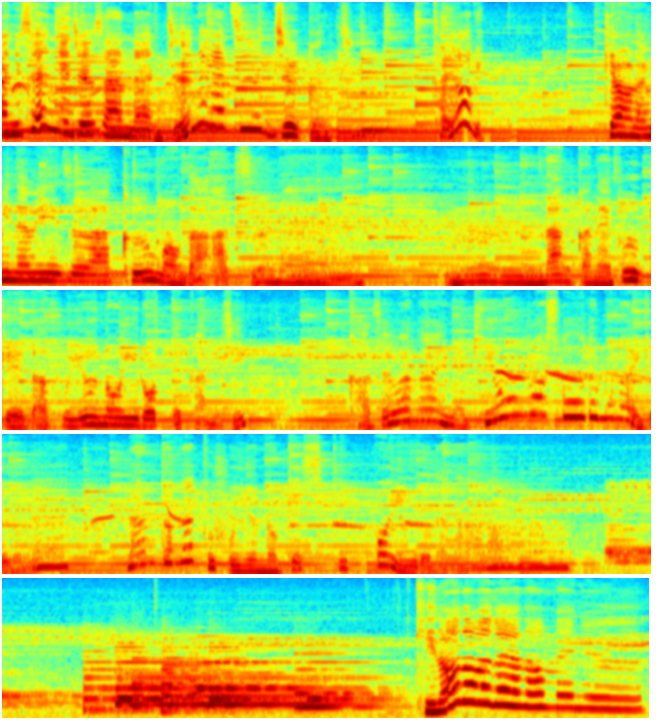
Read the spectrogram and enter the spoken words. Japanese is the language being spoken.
は2023年12月19日火曜日。今日の南伊豆は雲が厚め。うーんなんかね風景が冬の色って感じ。風はないね。気温はそうでもないけどね。なんとなく冬の景色っぽい色だな。昨日の我が家のメニュー。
